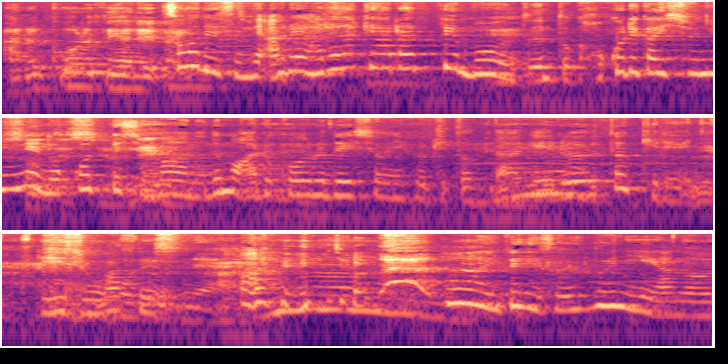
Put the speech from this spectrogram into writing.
アルコールでやればそうですね。あれあれだけ洗ってもずっとほこりが一緒にね残ってしまうのでもアルコールで一緒に拭き取ってあげると綺麗に使えます。ですねはい、ぜひそういうふうにあの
